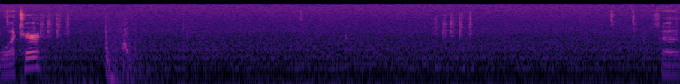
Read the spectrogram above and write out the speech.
water. So,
